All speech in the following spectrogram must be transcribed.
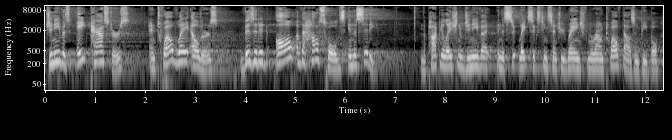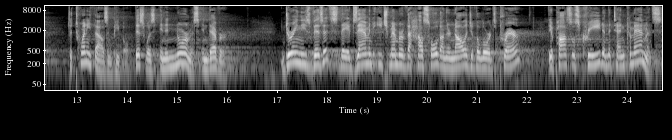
Geneva's eight pastors and 12 lay elders visited all of the households in the city. And the population of Geneva in the late 16th century ranged from around 12,000 people to 20,000 people. This was an enormous endeavor. During these visits, they examined each member of the household on their knowledge of the Lord's Prayer, the Apostles' Creed, and the Ten Commandments.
